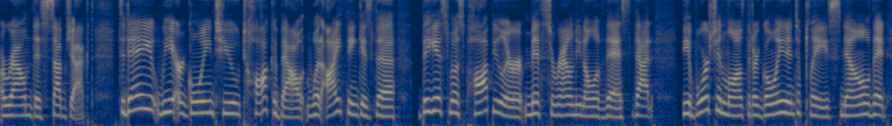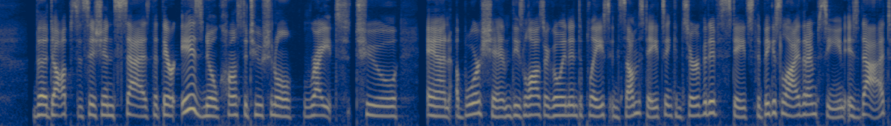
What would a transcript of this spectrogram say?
around this subject. Today, we are going to talk about what I think is the biggest, most popular myth surrounding all of this that the abortion laws that are going into place now that the Dobbs decision says that there is no constitutional right to an abortion. These laws are going into place in some states, in conservative states. The biggest lie that I'm seeing is that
